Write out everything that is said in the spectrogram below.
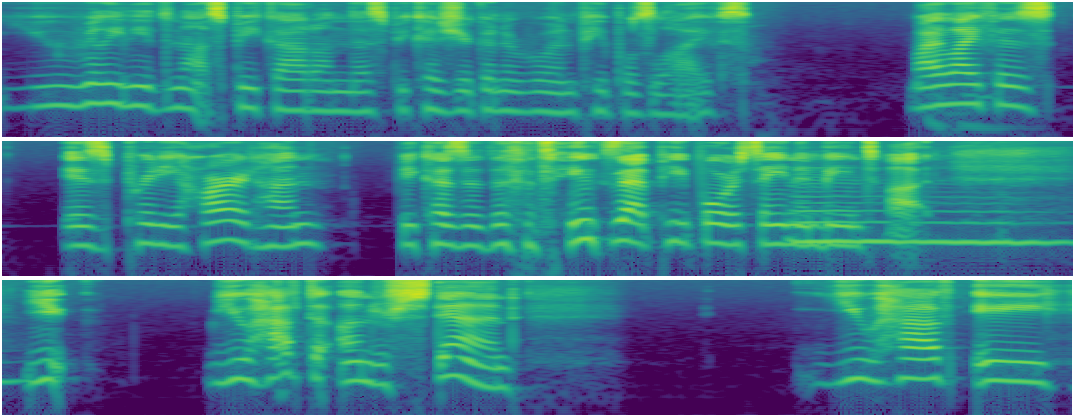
You really need to not speak out on this because you're going to ruin people's lives. My life is is pretty hard, hun. because of the things that people are saying and being taught. Mm. You you have to understand you have a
